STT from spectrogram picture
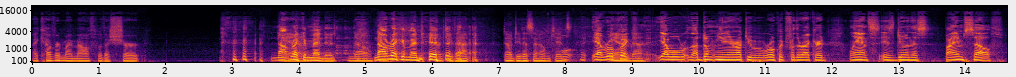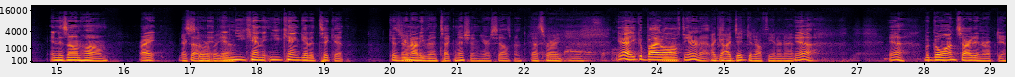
I covered my mouth with a shirt. Not And- recommended. No, Not recommended. don't do that. Don't do this at home, kids. Well, yeah, real And, quick. uh, yeah, well, I don't mean to interrupt you, but real quick for the record, Lance is doing this by himself in his own home, right? Next So- door, but yeah, and you can't you can't get a ticket because you're not even a technician; you're a salesman. that's right. Yeah. Yeah, you could buy it all Yeah. off the internet. I got, I did get it off the internet. yeah, yeah. But go on. Sorry to interrupt you.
